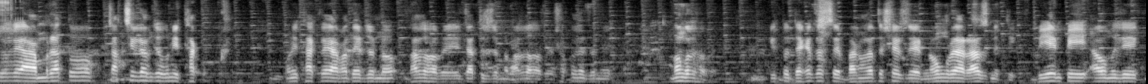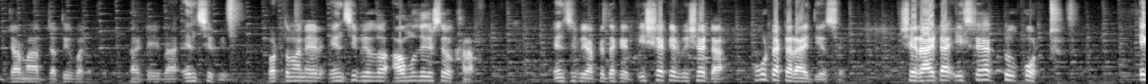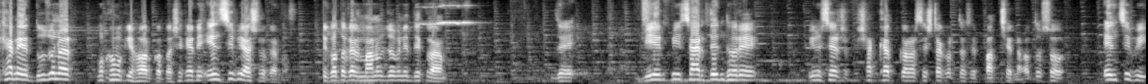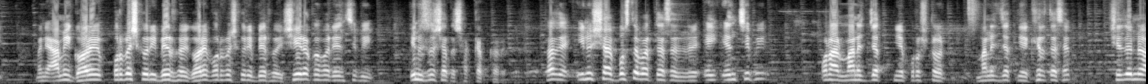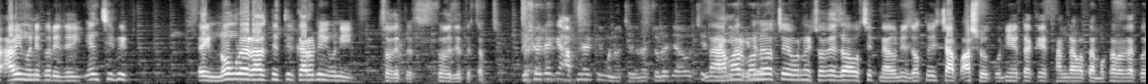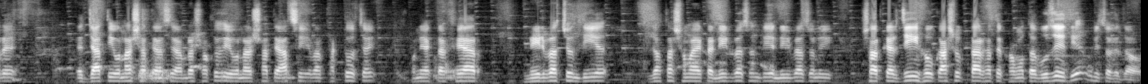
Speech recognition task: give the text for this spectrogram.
Actually আমরা তো চাচ্ছিলাম যে উনি থাকুক। উনি থাকলে আমাদের জন্য ভালো হবে জাতির জন্য ভালো হবে, সকলের জন্য মঙ্গল হবে। কিন্তু দেখা যাচ্ছে বাংলাদেশের যে নোংরা রাজনীতি বিএনপি আওয়ামী লীগ, জামাত, জাতীয় পার্টি বা এনসিপি বর্তমানের এনসিপি হলো আওয়ামী লীগের চেয়েও খারাপ। এনসিপি আপনি দেখেন, ইশরাকের বিষয়টা কোর্ট একটা রায় দিয়েছে। সে রায়টা ইশরাক টু কোর্ট এখানে দুজনের মুখোমুখি হওয়ার কথা, সেখানে এনসিপি আসলো কেন? গতকাল মানব জমিনে দেখলাম যে বিএনপি চার দিন ধরে ইউনুসের সাক্ষাৎ করার চেষ্টা করতেছে, পাচ্ছে না। অথচ এনসিপি মানে আমি ঘরে প্রবেশ করি, বের হই, ঘরে প্রবেশ করি, বের হই, সেই রকমের এনসিপি ইউনুসের সাথে সাক্ষাৎ করে। তাহলে ইউনুস সাহেব বুঝতে পারতেছে যে এই এনসিপি ওনার মানিজ্জাত নিয়ে প্রশ্ন মানিজ্জাত নিয়ে খেলতেছেন। সেজন্য আমি মনে করি যে এনসিপির এই নোংরা রাজনীতির কারণেই উনি চলে যেতে চলে যেতে চাচ্ছেন। বিষয়টাকে আপনার কি মনে হচ্ছে? চলে যাওয়া উচিত না আমার মনে হচ্ছে উনি চলে যাওয়া উচিত না। উনি যতই চাপ আসুক উনি এটাকে ঠান্ডা মাথা মোকাবেলা করে জাতি ওনার সাথে আছে আমরা সকলেই ওনার সাথে আছি এবং থাকতেও চাই। উনি একটা ফেয়ার নির্বাচন দিয়ে যথাসময়ে একটা নির্বাচন দিয়ে নির্বাচনী সরকার যেই হোক আসুক তার হাতে ক্ষমতা বুঝিয়ে দিয়ে উনি চলে যাওয়া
